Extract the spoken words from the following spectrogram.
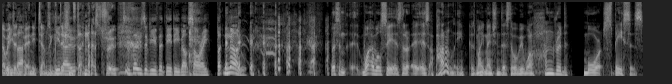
we? No, we didn't But, put any terms and you know, conditions down. That's true. To those of you that did email, sorry, but no. Listen, what I will say is there is apparently because Mike mentioned this, there will be 100 more spaces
